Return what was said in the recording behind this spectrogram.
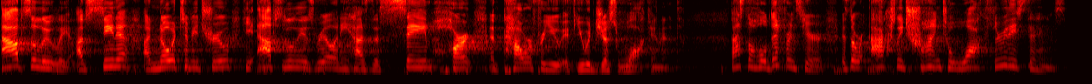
absolutely. I've seen it. I know it to be true. He absolutely is real and he has the same heart and power for you if you would just walk in it. That's the whole difference here. Is that we're actually trying to walk through these things.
